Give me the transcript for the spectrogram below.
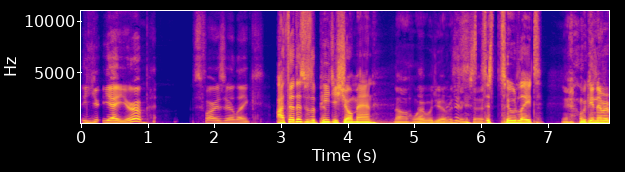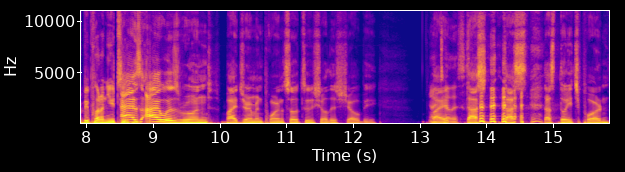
Eu- yeah. Europe, as far as they're like, I thought this was a PG show, man. No, where would you ever think It's, that? it's too late. Yeah. We can never be put on YouTube. As I was ruined by German porn, so too shall this show be. I By tell us. das, das, das Deutsch porn.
